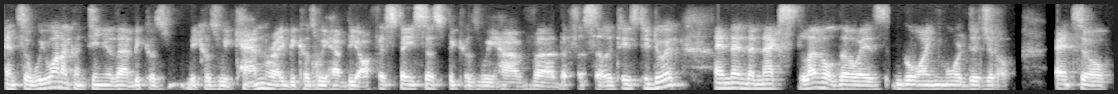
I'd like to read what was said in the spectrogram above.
And so we want to continue that because because we can right? Because we have the office spaces because we have uh, the facilities to do it. And then the next level though is going more digital. And so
